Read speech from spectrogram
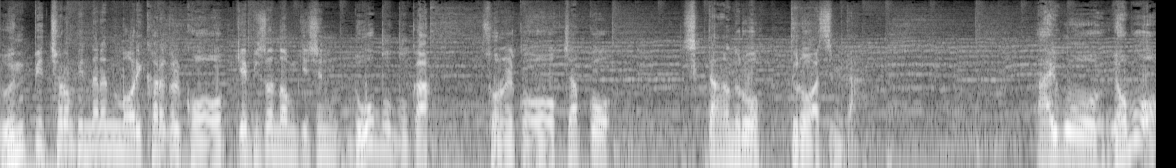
은빛처럼 빛나는 머리카락을 곱게 빗어 넘기신 노부부가 손을 꼭 잡고 식당 안으로 들어왔습니다. 아이고 여보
